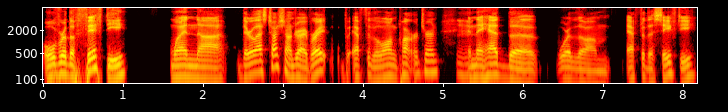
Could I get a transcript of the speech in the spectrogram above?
over the 50 when uh their last touchdown drive, right? After the long punt return. Mhm. And they had the where the um after the safety,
